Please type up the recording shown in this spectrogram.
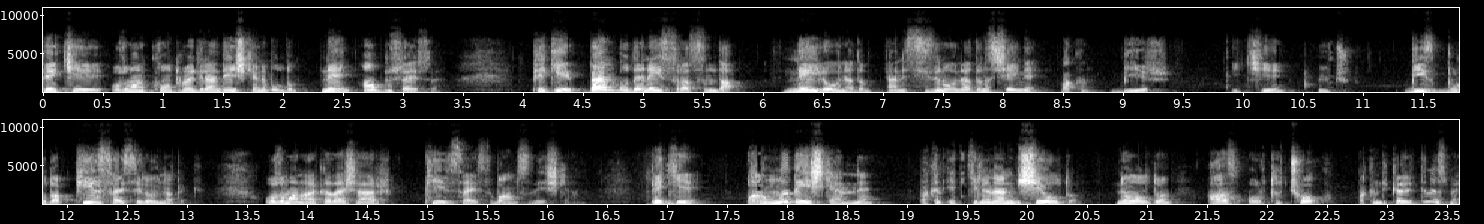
Peki o zaman kontrol edilen değişkeni buldum. Ne? Ampul sayısı. Peki ben bu deney sırasında ne ile oynadım? Yani sizin oynadığınız şey ne? Bakın 1, 2, 3. Biz burada pil sayısıyla oynadık. O zaman arkadaşlar pil sayısı bağımsız değişken. Peki bağımlı değişken ne? Bakın etkilenen bir şey oldu. Ne oldu? Az, orta, çok. Bakın dikkat ettiniz mi?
